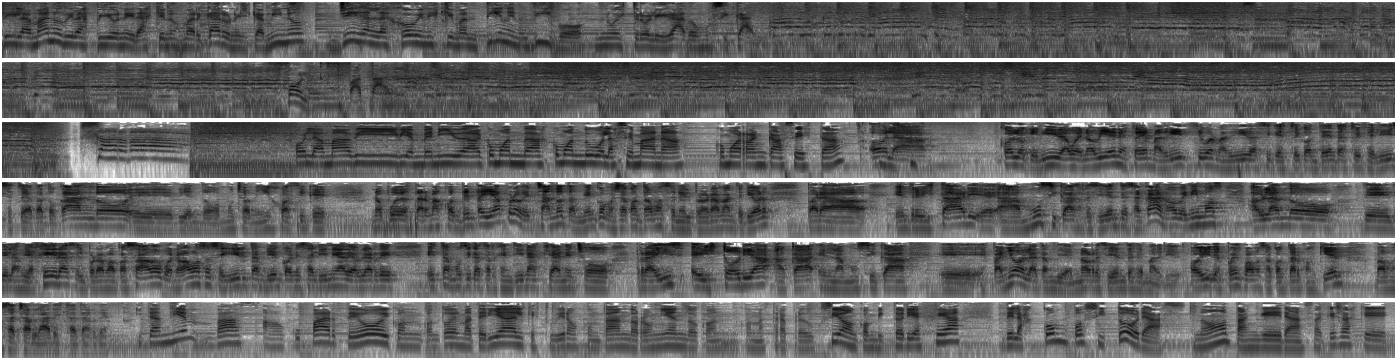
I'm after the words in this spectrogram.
De la mano de las pioneras que nos marcaron el camino, llegan las jóvenes que mantienen vivo nuestro legado musical. Para los cantores de antes, para los cantores de antes, para las cantoras de ahora. Folk Fatal. La Hola Mavi, bienvenida. ¿Cómo andás? ¿Cómo anduvo la semana? ¿Cómo arrancás esta? Hola, Colo querida. Bueno, bien, estoy en Madrid, sigo en Madrid, así que estoy contenta, estoy feliz, estoy acá tocando, eh, viendo mucho a mi hijo, así que no puedo estar más contenta y aprovechando también, como ya contamos en el programa anterior, para entrevistar eh, a músicas residentes acá, ¿no? Venimos hablando de, las viajeras, el programa pasado. Bueno, vamos a seguir también con esa línea de hablar de estas músicas argentinas que han hecho raíz e historia acá en la música eh, española también, ¿no? Residentes de Madrid. Hoy después vamos a contar con quién vamos a charlar esta tarde. Y también vas a ocuparte hoy con, con todo el material que estuvieron juntando, reuniendo con, con nuestra producción, con Victoria Egea, de las compositoras, ¿no? Tangueras, aquellas que,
